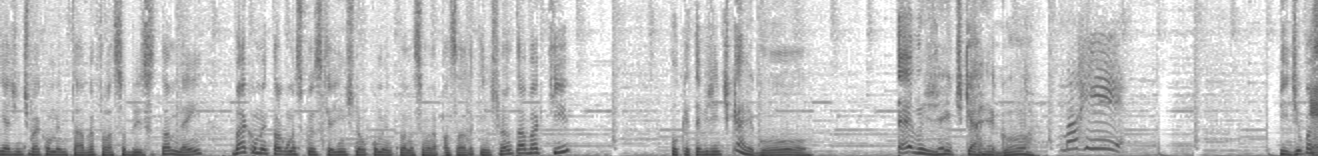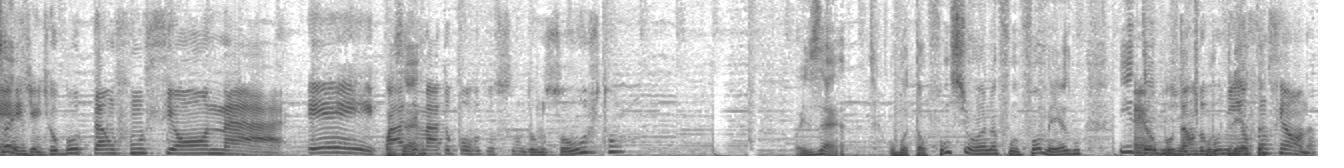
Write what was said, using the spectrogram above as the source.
e a gente vai comentar, vai falar sobre isso também. Vai comentar algumas coisas que a gente não comentou na semana passada, que a gente não tava aqui, porque teve gente que arregou. Teve gente que arregou. Morri! Pediu pra É, sair. gente, o botão funciona. Ei, quase é. mata o povo do, de um susto. Pois é. O botão funciona, funfou mesmo. E É, o botão do Boninho treta. funciona.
